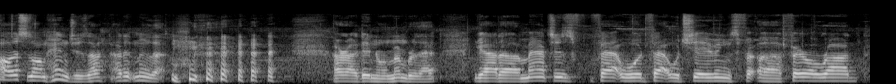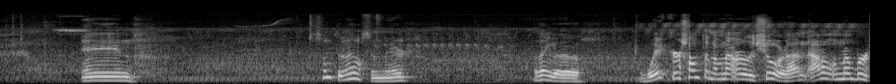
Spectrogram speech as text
Oh, this is on hinges. I, I didn't know that. or I didn't remember that. Got uh, matches, fat wood, fat wood shavings, uh, ferro rod, and something else in there. I think a wick or something. I'm not really sure. I, I don't remember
